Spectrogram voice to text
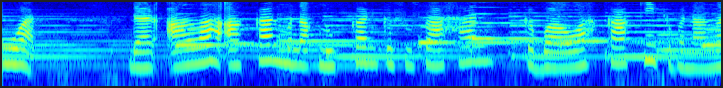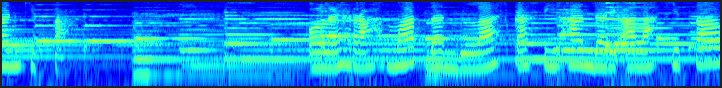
kuat dan Allah akan menaklukkan kesusahan ke bawah kaki kemenangan kita. Oleh rahmat dan belas kasihan dari Allah kita,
